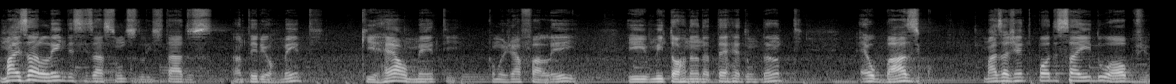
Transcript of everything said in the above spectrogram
Mas além desses assuntos listados anteriormente, que realmente, como eu já falei, e me tornando até redundante, é o básico, mas a gente pode sair do óbvio,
